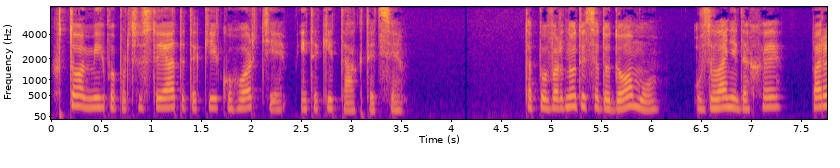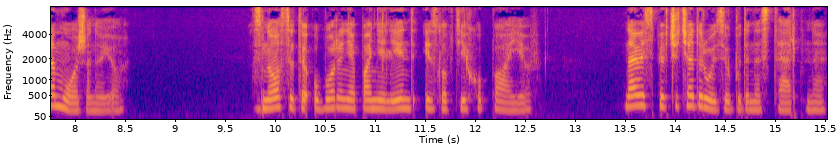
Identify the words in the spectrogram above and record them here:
Хто міг би протистояти такій когорті і такій тактиці? Та повернутися додому у зелені дахи переможеною зносити обурення пані Лінд і зловтіху паїв. Навіть співчуття друзів буде нестерпне,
